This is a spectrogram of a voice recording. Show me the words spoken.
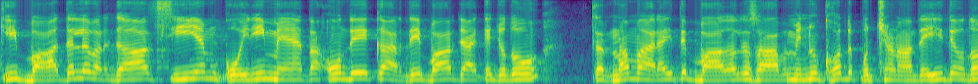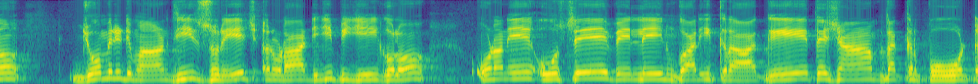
ਕਿ ਬਾਦਲ ਵਰਗਾ ਸੀਐਮ ਕੋਈ ਨਹੀਂ, ਮੈਂ ਤਾਂ ਉਹਦੇ ਘਰ ਦੇ ਬਾਹਰ ਜਾ ਕੇ ਜਦੋਂ ਧਰਨਾ ਮਾਰਿਆ ਸੀ ਤੇ ਬਾਦਲ ਸਾਹਿਬ ਮੈਨੂੰ ਖੁਦ ਪੁੱਛਣ ਆਂਦੇ ਸੀ ਤੇ ਉਦੋਂ ਜੋ ਮੇਰੀ ਡਿਮਾਂਡ ਸੀ ਸੁਰੇਸ਼ ਅਰੋੜਾ ਡੀਜੀਪੀ ਜੀ ਕੋਲੋਂ ਉਹਨਾਂ ਨੇ ਉਸੇ ਵੇਲੇ ਇਨਕੁਆਰੀ ਕਰਾ ਕੇ ਤੇ ਸ਼ਾਮ ਤੱਕ ਰਿਪੋਰਟ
